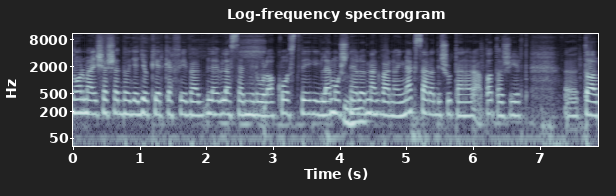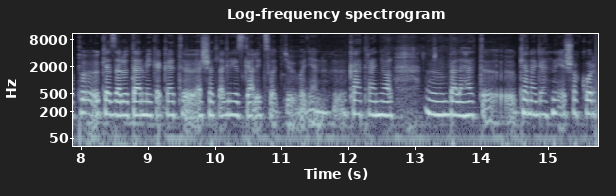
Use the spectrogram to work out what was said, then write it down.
normális esetben ugye gyökérkefével le, leszedni róla a koszt végig, lemosni uh-huh. előbb, megvárni, hogy megszárad, és utána rá a patazsírt, talp kezelő termékeket, esetleg részgálic, vagy, vagy ilyen kátrányjal be lehet kenegetni, és akkor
